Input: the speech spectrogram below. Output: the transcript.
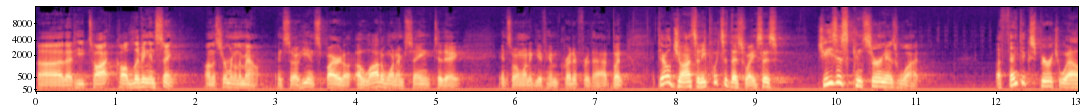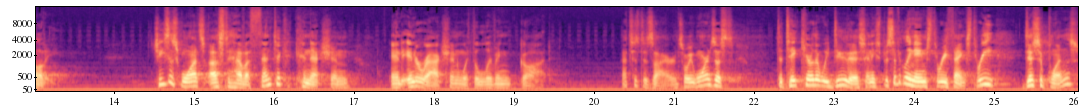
uh, that he taught called Living in Sync on the Sermon on the Mount. And so he inspired a, a lot of what I'm saying today. And so I want to give him credit for that. But Darrell Johnson, he puts it this way He says, Jesus' concern is what? Authentic spirituality. Jesus wants us to have authentic connection and interaction with the living God. That's his desire. And so he warns us to take care that we do this. And he specifically names three things three disciplines,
